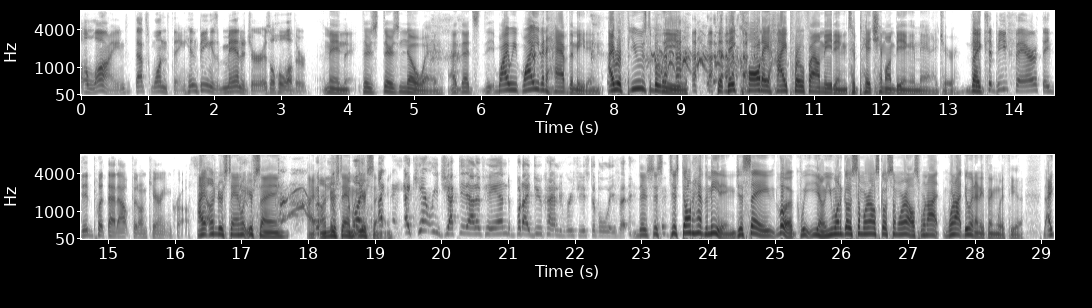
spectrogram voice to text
aligned, that's one thing. Him being his manager is a whole other. I mean, thing. there's there's no way. I, that's the- why we why even have the meeting. I refuse to believe that they called a high profile meeting to pitch him on being a manager. Like to be fair, they did put that outfit on Karrion Kross. I understand what you're saying. I understand what Like, you're saying. I, I can't reject it out of hand, but I do kind of refuse to believe it. There's just just don't have the meeting. Just say, look, we you know you want to go somewhere else, go somewhere else. We're not we're not doing anything with you. I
